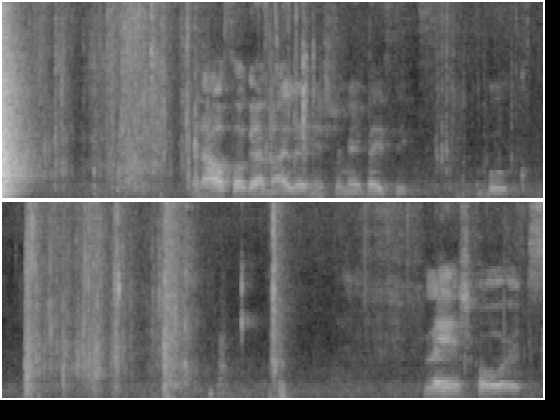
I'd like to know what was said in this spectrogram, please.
and I also got my little instrument basics book. Flashcards.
